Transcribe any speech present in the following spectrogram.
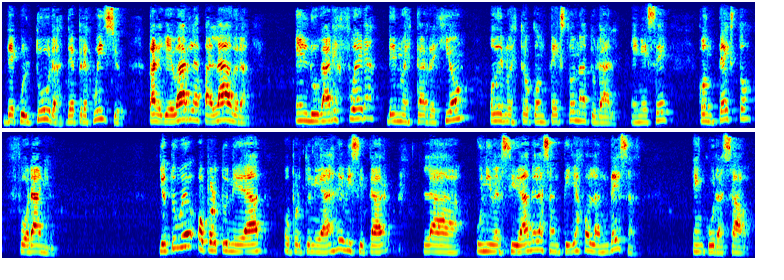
de cultura, de prejuicio, para llevar la palabra en lugares fuera de nuestra región o de nuestro contexto natural, en ese contexto foráneo. Yo tuve oportunidad oportunidades de visitar la Universidad de las Antillas Holandesas en Curazao,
